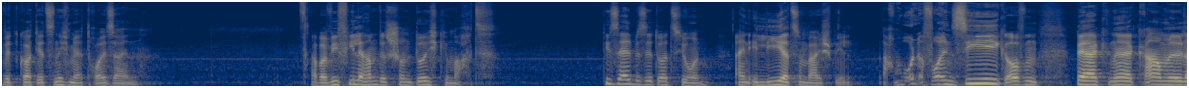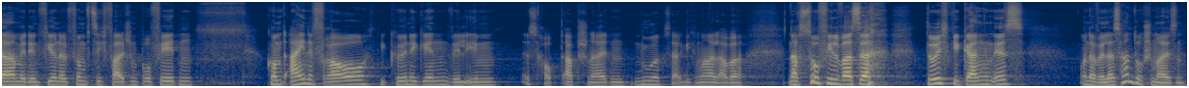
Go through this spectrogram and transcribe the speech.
wird Gott jetzt nicht mehr treu sein. Aber wie viele haben das schon durchgemacht? Dieselbe Situation. Ein Elia zum Beispiel. Nach einem wundervollen Sieg auf dem Berg ne, Kramel da mit den 450 falschen Propheten kommt eine Frau, die Königin, will ihm das Haupt abschneiden, nur, sage ich mal, aber nach so viel, was er durchgegangen ist, und er will das Handtuch schmeißen.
